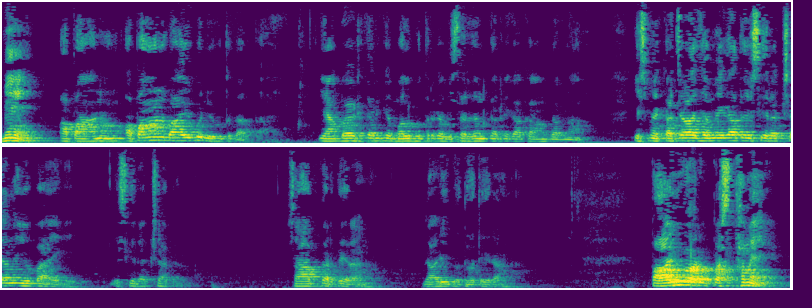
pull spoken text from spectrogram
में अपान अपान वायु को नियुक्त करता है। यहाँ बैठ करके मलमूत्र का विसर्जन करने का काम करना, इसमें कचरा जमेगा तो इसकी रक्षा नहीं हो पाएगी, इसकी रक्षा करना, साफ़ करते रहना, गाड़ी को धोते रहना। पायु और उपस्थ में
